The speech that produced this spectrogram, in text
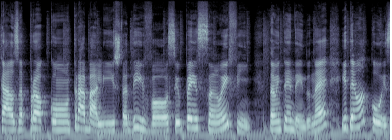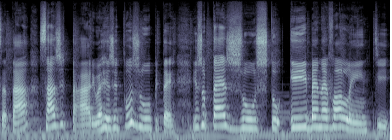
causa, PROCON, trabalhista, divórcio, pensão, enfim. Estão entendendo, né? E tem uma coisa, tá? Sagitário é regido por Júpiter. E Júpiter é justo e benevolente.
